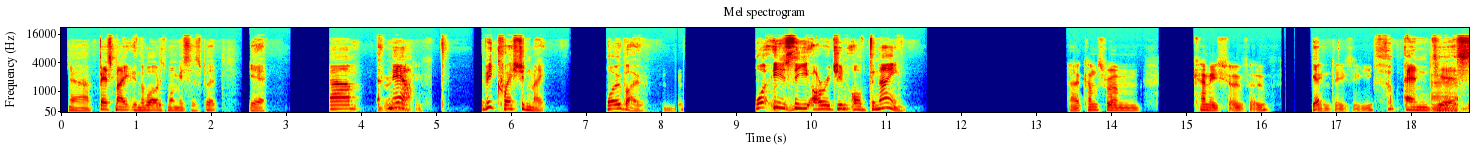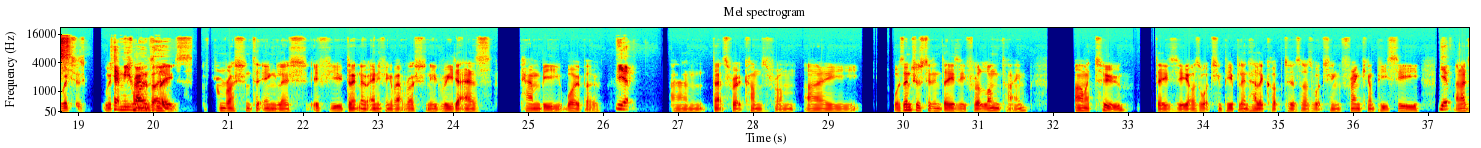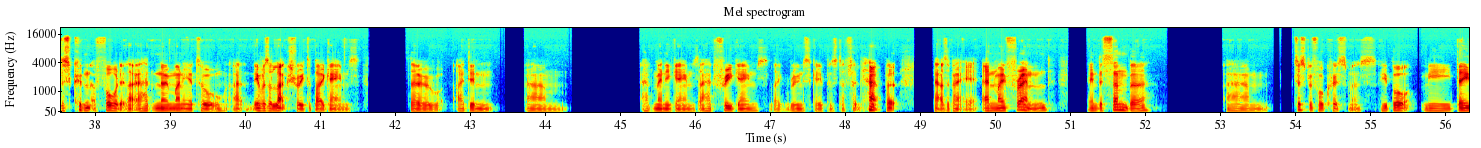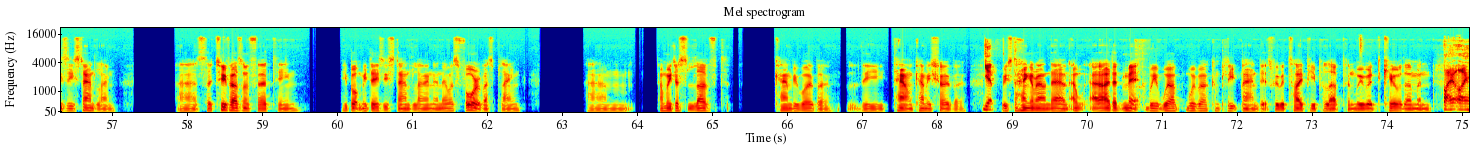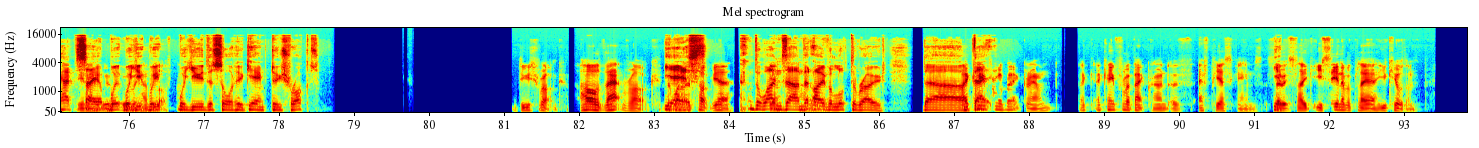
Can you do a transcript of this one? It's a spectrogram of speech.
Uh, best mate in the world is my missus, but yeah. Um, now, lucky. the big question, mate. Wobo. Mhm. What is Mhm. the origin of the name? Uh, it comes from Kamyshovo Yep. in DayZ, And uh, yes, which is which Kemi Wobo. translates from Russian to English. If you don't know anything about Russian, you'd read it as Kambi Wobo. yep, and that's where it comes from. I was interested in DayZ for a long time. Arma 2 DayZ, I was watching people in helicopters, I was watching Frankie on PC, Yep. and I just couldn't afford it. Like, I had no money at all. Uh, it was a luxury to buy games. So I didn't um, have many games. I had free games like RuneScape and stuff like that, but that was about it. And my friend in December, um, just before Christmas, he bought me DayZ Standalone. Uh, so 2013, he bought me DayZ Standalone, and there was four of us playing, um, and we just loved Wobo, the town Kamyshovo. Yep. We used to hang around there, and I'd admit we were we were complete bandits. We would tie people up and we would kill them, and I, I have to say, know, we- were, we you a were, lot of fun. were you the sort who camped douche rocks? douche rock. Oh, that rock, the one at Yes. the top. Yeah, the ones um, that I was. overlook the road. The um, I came that- from a background. I, I came from a background of FPS games, so Yep. it's like you see another player, you kill them.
